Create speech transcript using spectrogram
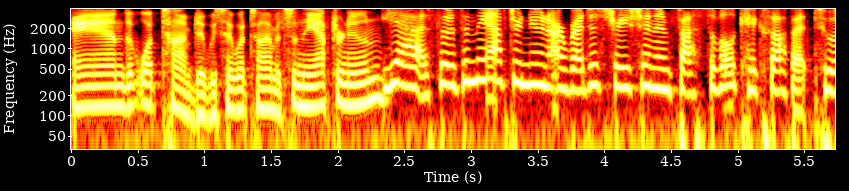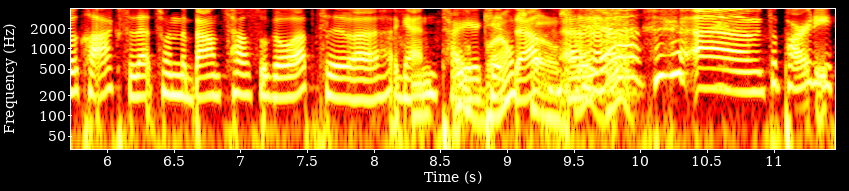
And what time? Did we say what time? It's in the afternoon? Yeah, so it's in the afternoon. Our registration and festival kicks off at two o'clock, so that's when the bounce house will go up to uh, again tire Oh, your kids bounce out. Uh, Very yeah, um, it's a party.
